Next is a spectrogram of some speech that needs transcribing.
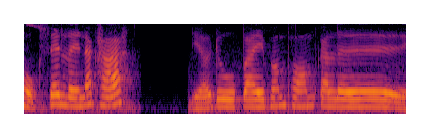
6 เส้นเลยนะคะ เดี๋ยวดูไปพร้อมๆกันเลย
